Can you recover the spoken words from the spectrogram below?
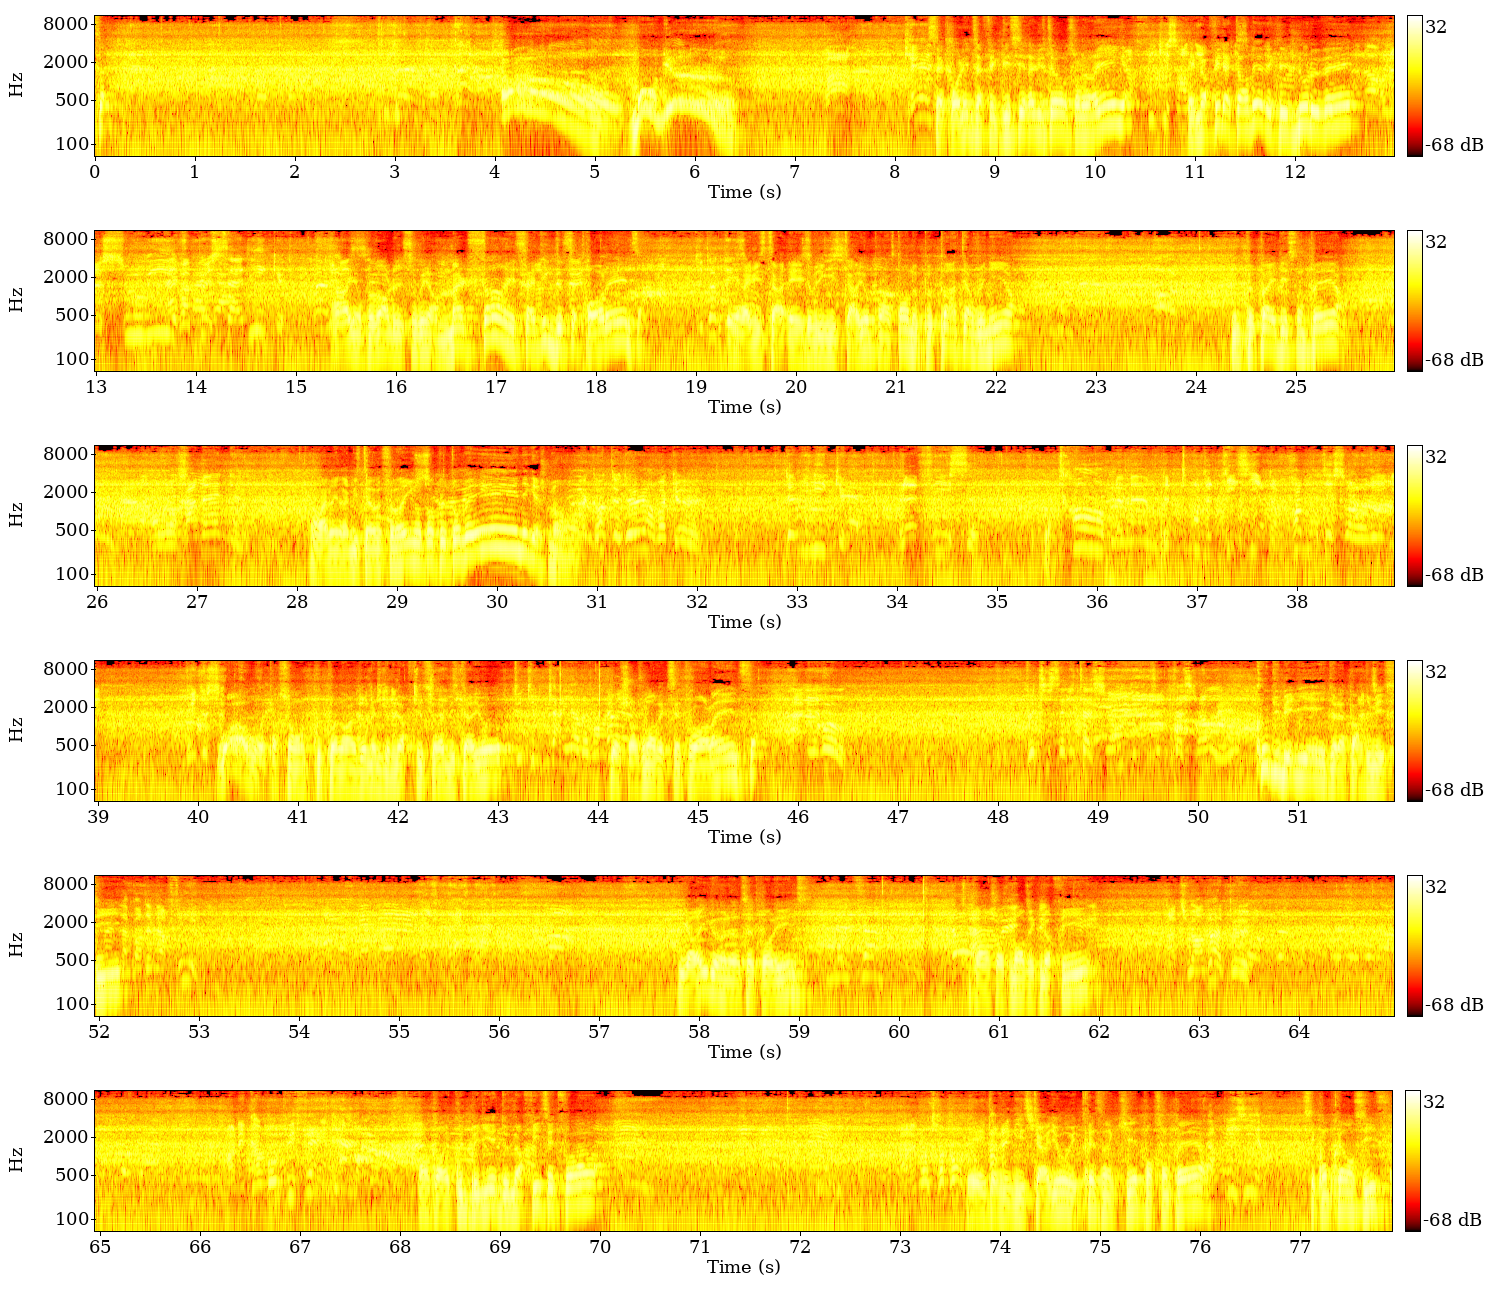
Oh Mon Dieu Ah, Seth Rollins a fait glisser Rey Mysterio sur le ring. Murphy Et Murphy l'attendait avec les genoux levés. Alors le sourire un peu sadique On peut voir le sourire malsain et sadique de Seth Rollins. Et, et Dominique Mysterio, pour l'instant, ne peut pas intervenir. Il ne peut pas aider son père. On ramène. Rey Mysterio sur le ring, on tente de tomber. Dégagement. Deux, on voit que Dominique, le fils, tremble même de tant de désir de remonter sur le ring et Waouh, attention, coup de poing dans le domaine de Murphy sur Rey Mysterio. Le changement avec Seth Rollins. Petite salutation, salutation, oui. Coup du bélier de la part du De Messi. la part de Murphy. Il rigole, hein, Seth Rollins. Un changement avec Murphy. Ah, tu en veux un peu. On est comme au buffet. Encore un coup de bélier de Murphy cette fois. Et Dominique. Mysterio est très inquiet pour son père. C'est compréhensif.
